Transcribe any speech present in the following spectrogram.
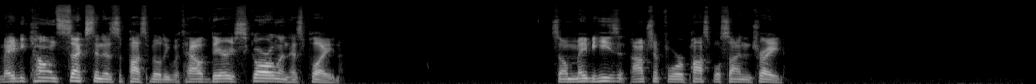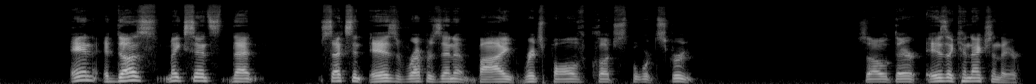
Maybe Collin Sexton is a possibility with how Darius Garland has played. So maybe he's an option for a possible sign and trade. And it does make sense that Sexton is represented by Rich Paul of Clutch Sports Group. So there is a connection there.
